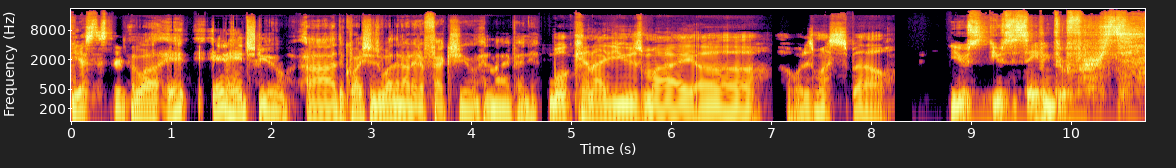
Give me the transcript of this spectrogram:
Yes, the same. Well, it it hits you. Uh, the question is whether or not it affects you, in my opinion. well, can I use my uh? What is my spell? Use use the saving throw first.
